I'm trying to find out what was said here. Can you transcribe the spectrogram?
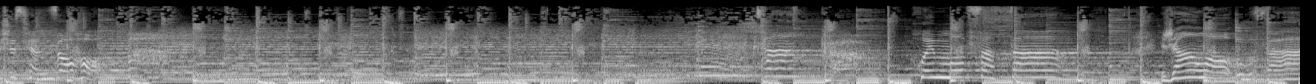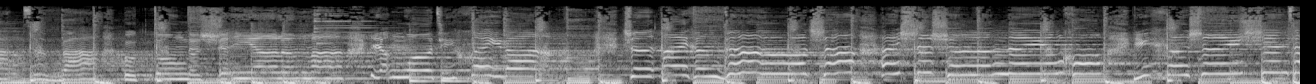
是前奏。他会魔法吧，让我无法自拔，不懂得悬崖勒马，让我体会吧，这爱恨的落差，爱是绚烂的烟火，遗憾是一线昙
